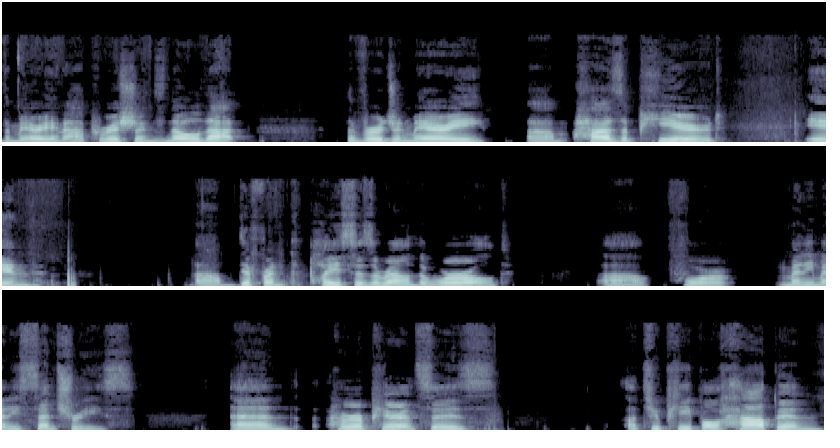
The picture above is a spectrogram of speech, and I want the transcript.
the Marian apparitions know that the Virgin Mary um, has appeared in um, different places around the world uh, for many, many centuries. And her appearances uh, to people happen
